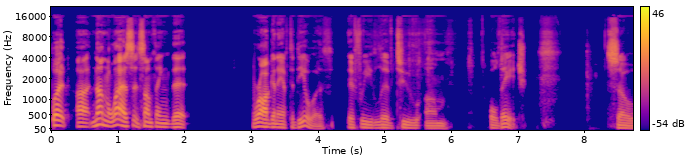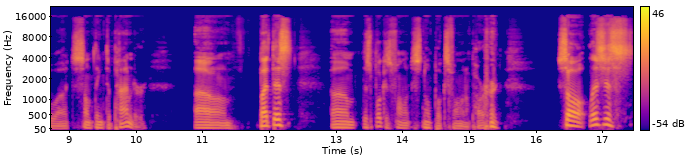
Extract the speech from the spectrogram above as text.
But uh, nonetheless, it's something that we're all gonna have to deal with if we live to um, old age. So uh, something to ponder. Um, but this um, this book is falling. This notebook's falling apart. so let's just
